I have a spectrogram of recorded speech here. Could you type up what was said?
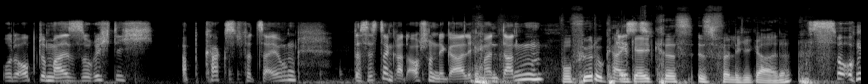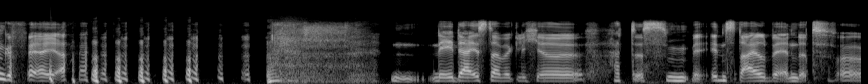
oder ob du mal so richtig abkackst, Verzeihung, das ist dann gerade auch schon egal. Ich meine, dann. Wofür du kein Geld kriegst, ist völlig egal, ne? So ungefähr, ja. Nee, da ist er wirklich, äh, hat es in Style beendet, äh,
